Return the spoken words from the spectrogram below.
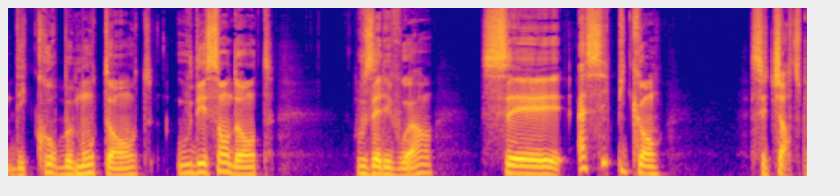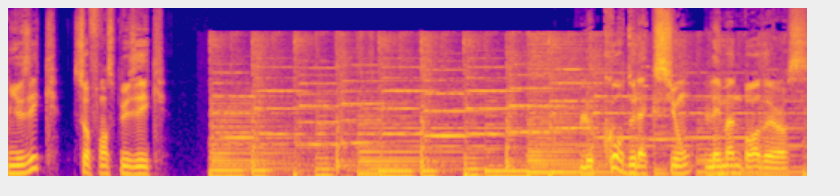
Des courbes montantes ou descendantes. Vous allez voir, c'est assez piquant. C'est Charts Music sur France Music. Le cours de l'action Lehman Brothers.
